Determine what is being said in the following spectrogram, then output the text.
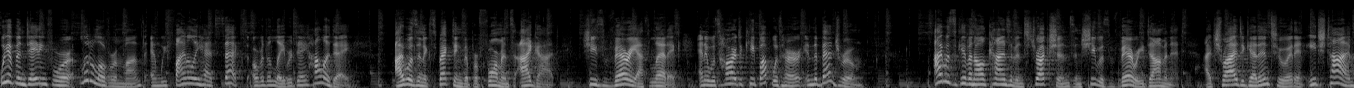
We have been dating for a little over a month and we finally had sex over the Labor Day holiday. I wasn't expecting the performance I got. She's very athletic and it was hard to keep up with her in the bedroom. I was given all kinds of instructions, and she was very dominant. I tried to get into it, and each time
